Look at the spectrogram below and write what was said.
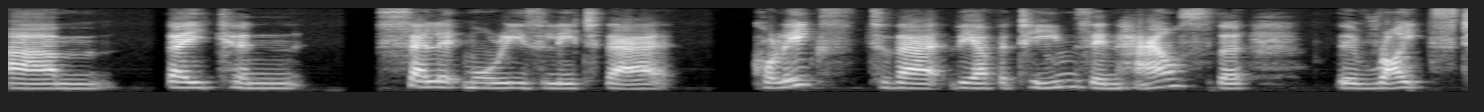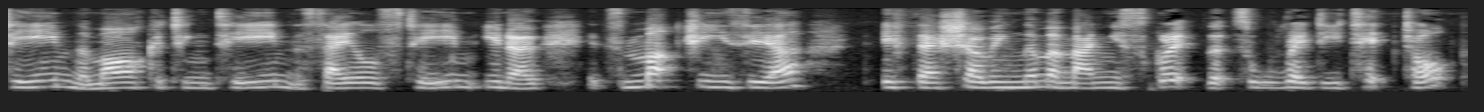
Um, they can sell it more easily to their colleagues, to their the other teams in house, the the rights team, the marketing team, the sales team. You know, it's much easier if they're showing them a manuscript that's already tip top.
